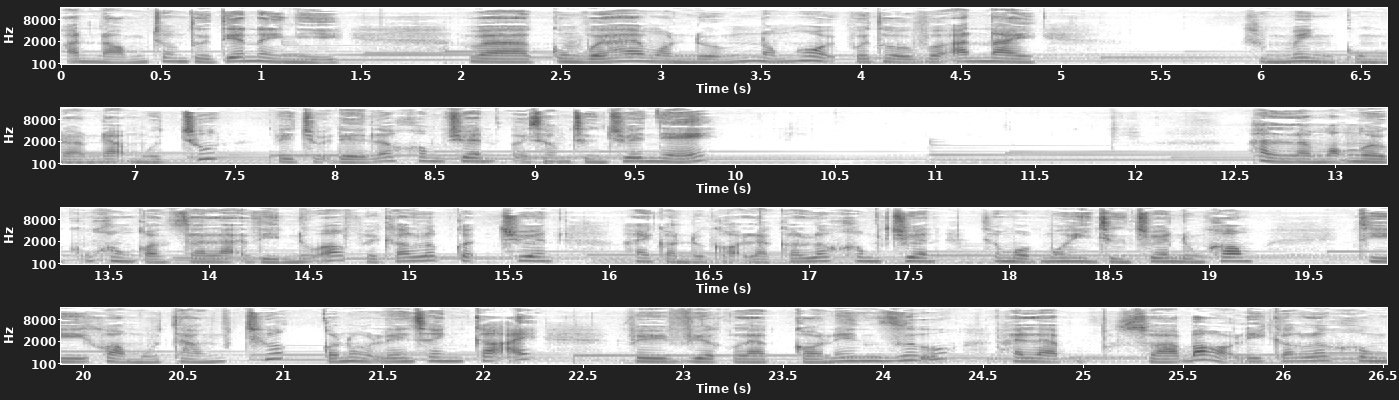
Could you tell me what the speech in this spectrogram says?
ăn nóng trong thời tiết này nhỉ? Và cùng với hai món nướng nóng hổi vừa thổi vừa ăn này, chúng mình cùng đàm đạo một chút về chủ đề lớp không chuyên ở trong trường chuyên nhé. Hẳn là mọi người cũng không còn xa lạ gì nữa với các lớp cận chuyên hay còn được gọi là các lớp không chuyên trong một mô hình trường chuyên đúng không? Thì khoảng một tháng trước có nổi lên tranh cãi về việc là có nên giữ hay là xóa bỏ đi các lớp không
